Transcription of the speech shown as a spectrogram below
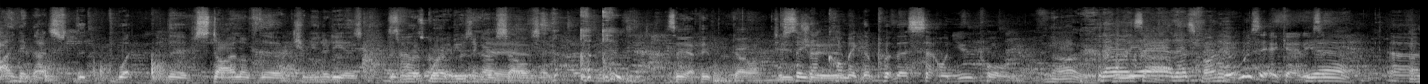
I think that's the, what the style of the community is. is we're, Sounds we're amusing Yeah, ourselves, and So yeah, people go on Did you see that comic that put their set on YouPorn? No. oh yeah, that? that's funny. Who was it again? Is Yeah, it, um,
